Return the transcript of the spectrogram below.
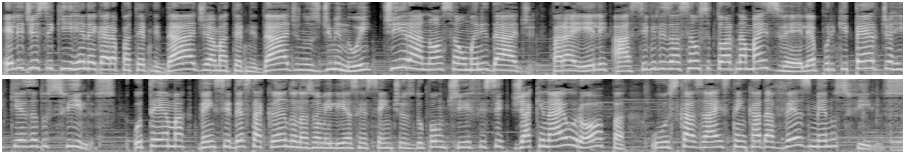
Ele disse que renegar a paternidade e a maternidade nos diminui, tira a nossa humanidade. Para ele, a civilização se torna mais velha porque perde a riqueza dos filhos. O tema vem se destacando nas homilias recentes do Pontífice, já que na Europa os casais têm cada vez menos filhos.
